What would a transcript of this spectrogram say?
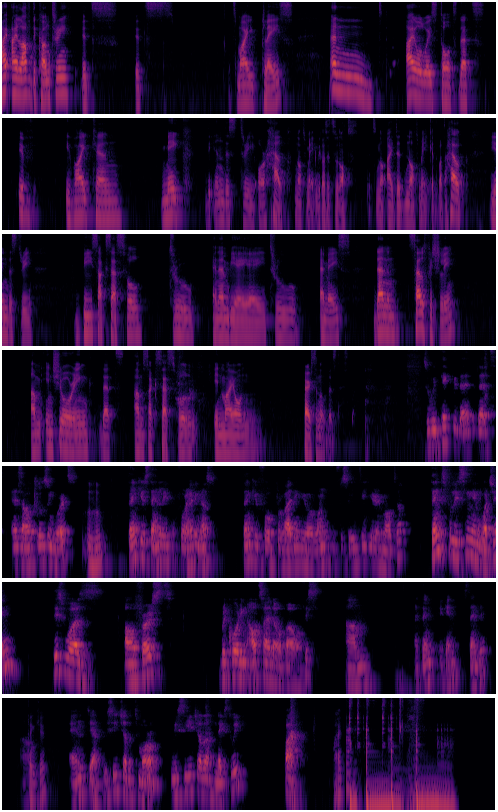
I, I love the country. It's it's it's my place, and I always thought that if if I can make the industry or help not make because it's not it's not I did not make it but help the industry be successful through an MBAA through MACE then selfishly I'm ensuring that I'm successful in my own personal business. So we take that, that as our closing words. hmm Thank you, Stanley, for having us. Thank you for providing your wonderful facility here in Malta. Thanks for listening and watching. This was our first recording outside of our office. Um, I thank again Stanley. Um, Thank you. And yeah, we see each other tomorrow. We see each other next week. Bye. Bye.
